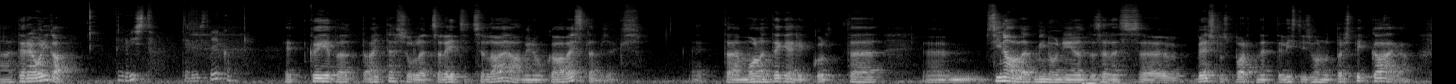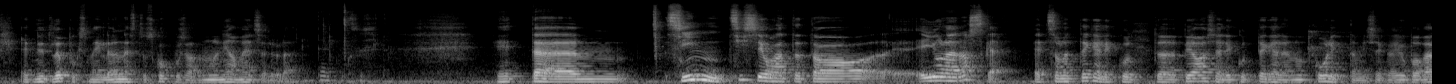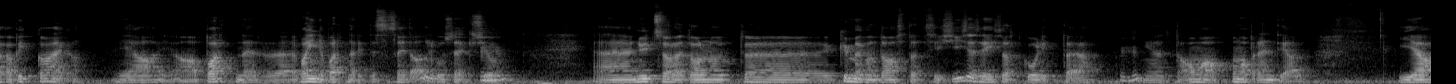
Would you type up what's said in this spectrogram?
Äh, tere, Olga. tervist, tervist Veiko. et kõigepealt aitäh sulle, et sa leidsid selle aja minuga vestlemiseks. et äh, ma olen tegelikult äh,, ähm, sina oled minu nii-öelda selles vestluspartnerite listis olnud päris pikka aega. et nüüd lõpuks meil õnnestus kokku saada, mul on hea meel selle üle. aitäh kutsusest. et ähm, sind sisse juhatada ei ole raske et sa oled tegelikult peaasjalikult tegelenud koolitamisega juba väga pikka aega. Ja, ja partner, Vaine partneritest sa said alguse, eks ju mm. -hmm. nüüd sa oled olnud äh, kümmekond aastat siis iseseisvalt koolitaja mm -hmm. nii-öelda oma, oma brändi all. ja,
